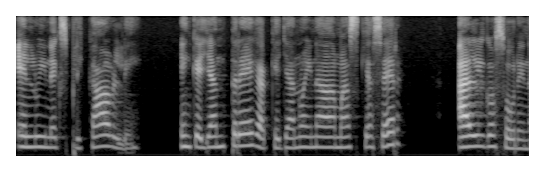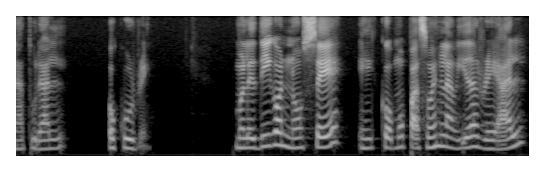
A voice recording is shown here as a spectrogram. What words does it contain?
en lo inexplicable, en que ya entrega, que ya no hay nada más que hacer, algo sobrenatural ocurre. Como les digo, no sé eh, cómo pasó en la vida real,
